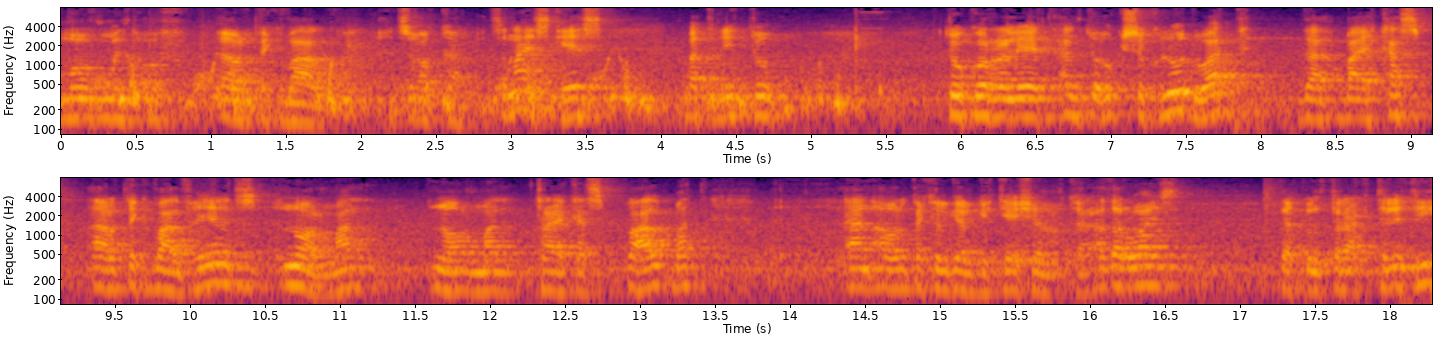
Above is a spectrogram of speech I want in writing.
movement of aortic valve. It's okay. It's a nice case, but need to to correlate and to exclude what the bicuspid aortic valve here is normal, normal tricuspid valve, but an aortic regurgitation occur. Otherwise, the contractility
